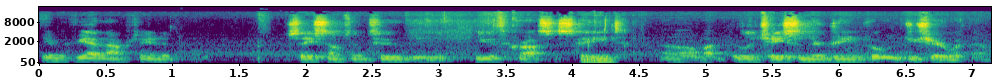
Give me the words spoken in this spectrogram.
If you had an opportunity to say something to the youth across the state uh, about really chasing their dreams, what would you share with them?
